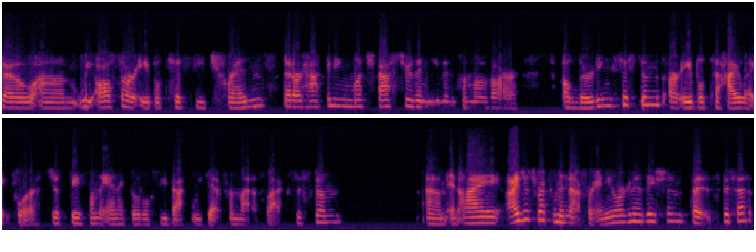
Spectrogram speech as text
So um, we also are able to see trends that are happening much faster than even some of our alerting systems are able to highlight for us, just based on the anecdotal feedback we get from that Slack system. Um, and I, I just recommend that for any organization, but speci-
